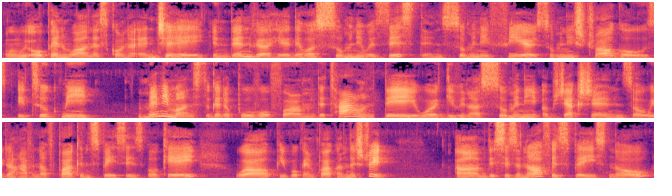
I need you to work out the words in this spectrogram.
when we opened Wellness Corner NJ in Denver here, there was so many resistance, so many fears, so many struggles. It took me many months to get approval from the town. They were giving us so many objections, or we don't have enough parking spaces. Okay, well, people can park on the street. Um, this is an office space. No,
